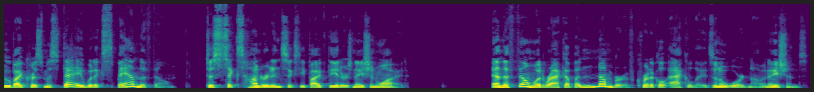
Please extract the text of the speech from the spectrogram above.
who by Christmas Day would expand the film to 665 theaters nationwide. And the film would rack up a number of critical accolades and award nominations,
